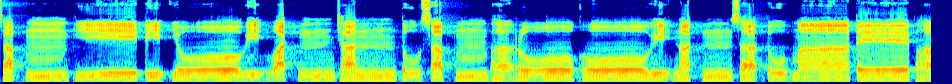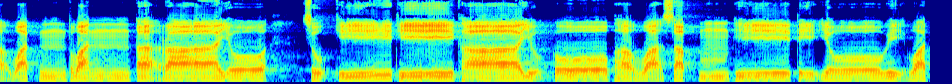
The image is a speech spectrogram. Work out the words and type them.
สัพพีติโยวิวัตชันตุสัพพโรโควินัสสตุมาเตภวัตตวันตรายโยสุขีทีขายุโกภวะสัพพีติโยวิวัต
